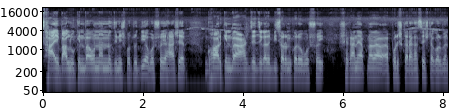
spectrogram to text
ছাই, বালু কিংবা অন্যান্য জিনিসপত্র দিয়ে অবশ্যই হাঁসের ঘর কিংবা হাঁস যে জায়গাতে বিচরণ করে, অবশ্যই সেখানে আপনারা পরিষ্কার রাখার চেষ্টা করবেন।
